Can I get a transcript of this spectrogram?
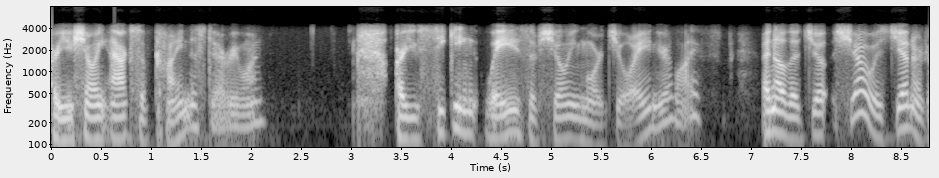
Are you showing acts of kindness to everyone? Are you seeking ways of showing more joy in your life? I know the jo- show is centered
